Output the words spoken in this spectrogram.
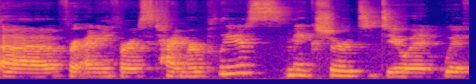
uh, for any first timer, please make sure to do it with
